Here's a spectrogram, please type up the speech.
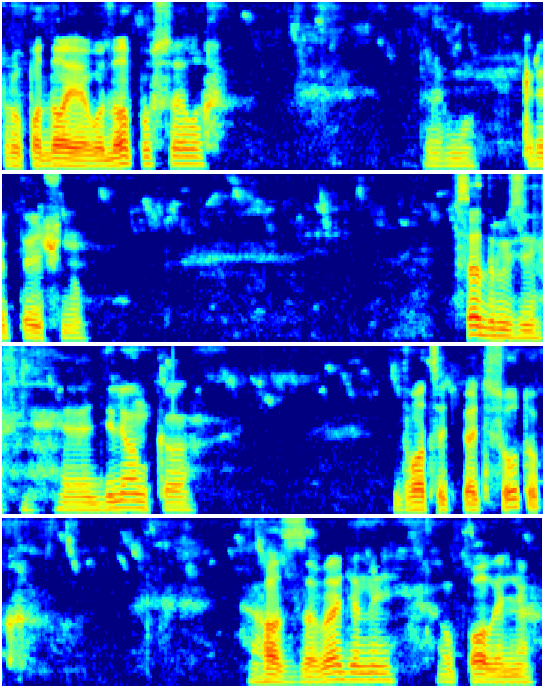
Пропадає вода по селах. Прямо критично. Все, друзі, е, ділянка 25 соток. Газ заведений, опалення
